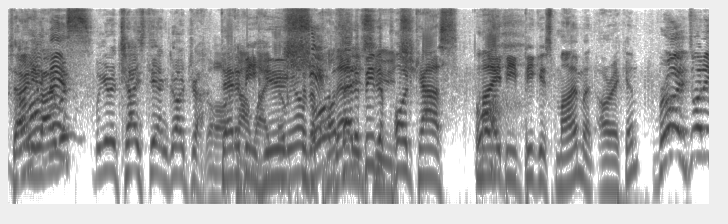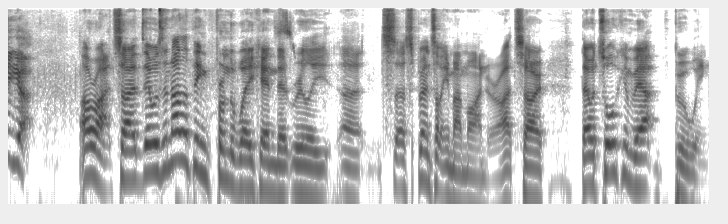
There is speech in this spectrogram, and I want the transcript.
So I like anyway, we're, this. we're going to chase down Godra. Oh, That'd can't be wait. huge. For the board? pod. That That'd is be the huge. podcast maybe biggest moment, I reckon. Bros, what do you got? All right, so there was another thing from the weekend that really uh, s- uh, spurned something in my mind. All right, so they were talking about booing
